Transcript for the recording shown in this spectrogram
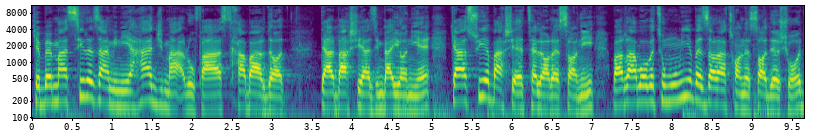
که به مسیر زمینی حج معروف است خبر داد. در بخشی از این بیانیه که از سوی بخش اطلاع رسانی و روابط عمومی وزارتخانه صادر شد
